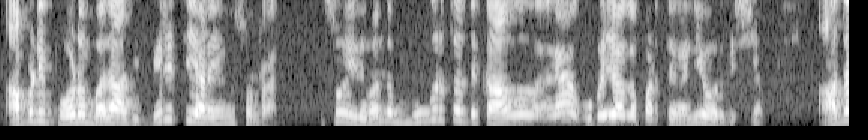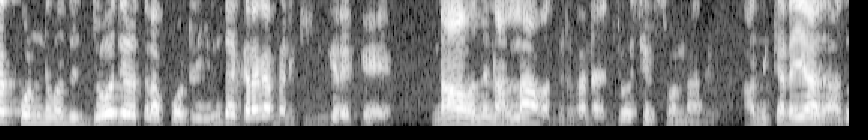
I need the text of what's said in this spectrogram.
அப்படி போடும்போது அது விருத்தி அடையும்னு சொல்றாங்க. ஸோ இது வந்து முகூர்த்தத்துக்காக உபயோகப்படுத்த வேண்டிய ஒரு விஷயம். அதை கொண்டு வந்து ஜோதிடத்தில் போட்டு இந்த கிரகம் எனக்கு இங்கே இருக்கு நான் வந்து நல்லா வந்துடுவேன் ஜோசியர் சொன்னாரு. அது கிடையாது. அது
